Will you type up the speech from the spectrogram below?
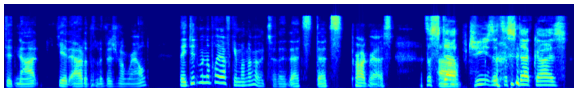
did not get out of the divisional round. They did win a playoff game on the road, so that, that's that's progress. It's a step. Um, Jeez, it's a step, guys.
